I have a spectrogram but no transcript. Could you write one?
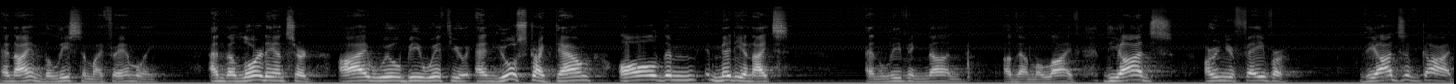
and I am the least in my family. And the Lord answered, I will be with you, and you'll strike down all the Midianites, and leaving none of them alive. The odds are in your favor. The odds of God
